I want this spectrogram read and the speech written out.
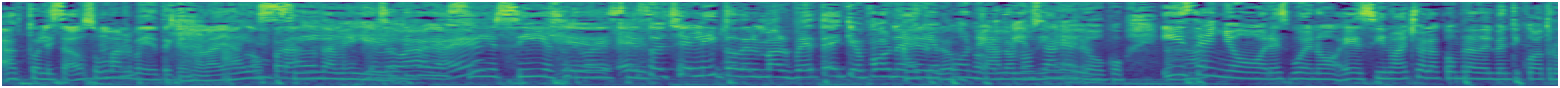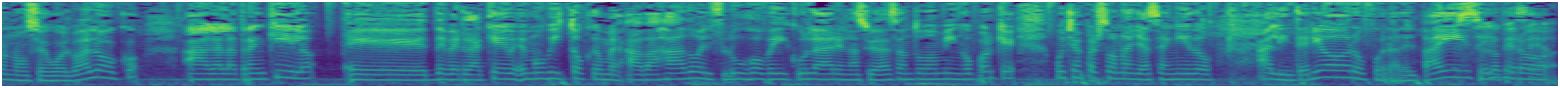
actualizado su malvete, que no la haya Ay, comprado sí, también que eso lo te haga, ¿eh? sí, eso te iba a Que decir. Esos chelitos del malvete hay que ponerlo. Hay que ponerlo, También no se haga loco. Y señores, bueno, eh, si no ha hecho la compra del 24, no se vuelva loco, hágala tranquilo. Eh, de verdad que hemos visto que ha bajado el flujo vehicular en la ciudad de Santo Domingo porque muchas personas ya se han ido al interior o fuera del país, Sí, o lo que pero sea.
